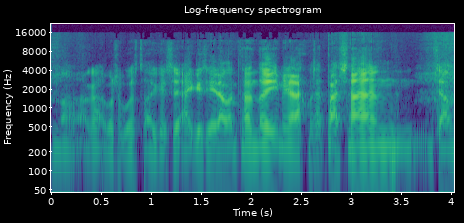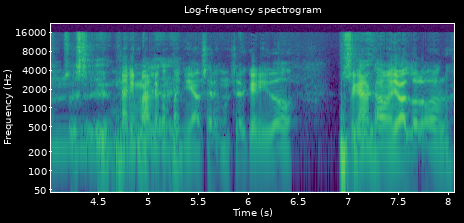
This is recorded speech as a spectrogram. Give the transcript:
No, claro, por supuesto, hay que, hay que seguir avanzando y mira, las cosas pasan, o sea, un, animal de compañía, un ser, un ser querido, al final cada uno lleva el dolor.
